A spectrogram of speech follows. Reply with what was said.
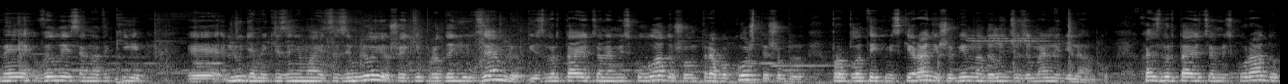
не, велися на такі людям, які займаються землею, що які продають землю і звертаються на міську владу, що їм треба кошти, щоб проплатити міській раді, щоб їм надали цю земельну ділянку. Хай звертаються в міську раду,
